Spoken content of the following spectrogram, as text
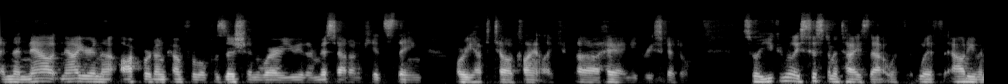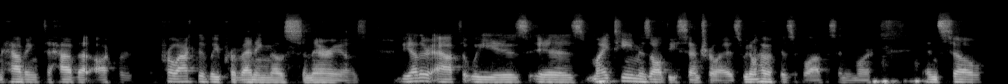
And then now, now you're in that awkward, uncomfortable position where you either miss out on a kid's thing or you have to tell a client like, uh, hey, I need to reschedule. So you can really systematize that with, without even having to have that awkward proactively preventing those scenarios. The other app that we use is my team is all decentralized. We don't have a physical office anymore. And so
